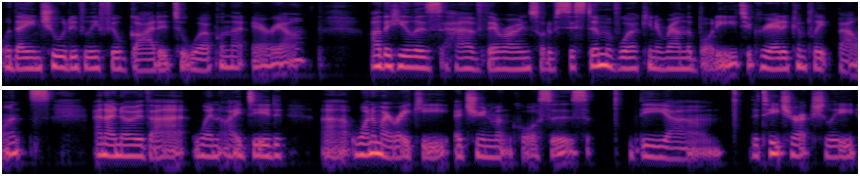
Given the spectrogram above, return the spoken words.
or they intuitively feel guided to work on that area. Other healers have their own sort of system of working around the body to create a complete balance. And I know that when I did uh, one of my Reiki attunement courses, the um, the teacher actually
